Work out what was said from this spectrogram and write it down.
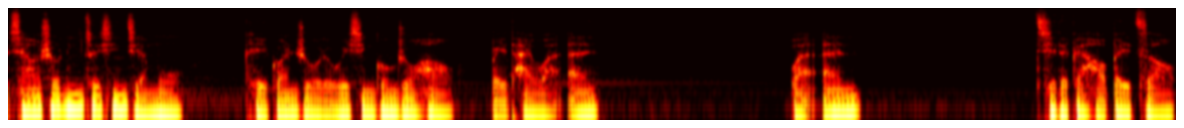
想要收听最新节目，可以关注我的微信公众号“北太晚安”。晚安，记得盖好被子哦。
